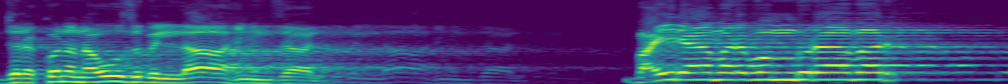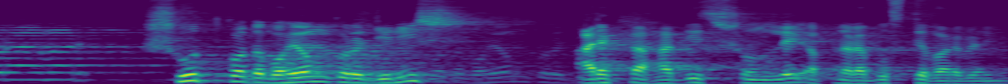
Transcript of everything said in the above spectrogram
যারা কোন বাইরে আমার, বন্ধুরা আমার, সুদ কত ভয়ঙ্কর জিনিস। আরেকটা হাদিস শুনলে আপনারা বুঝতে পারবেন।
